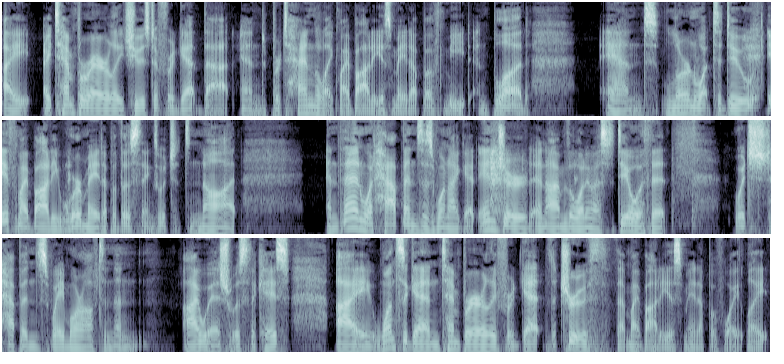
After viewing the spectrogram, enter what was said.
I, I temporarily choose to forget that and pretend like my body is made up of meat and blood and learn what to do if my body were made up of those things, which it's not. And then what happens is when I get injured and I'm the one who has to deal with it, which happens way more often than I wish was the case, I once again temporarily forget the truth that my body is made up of white light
